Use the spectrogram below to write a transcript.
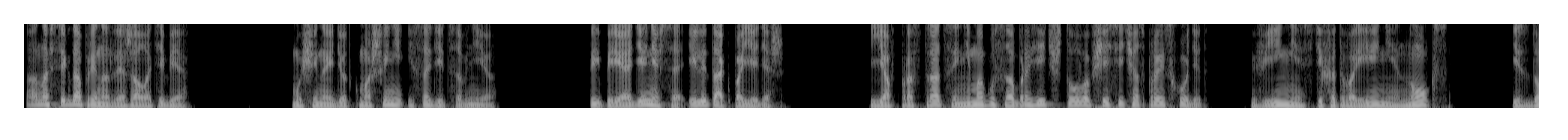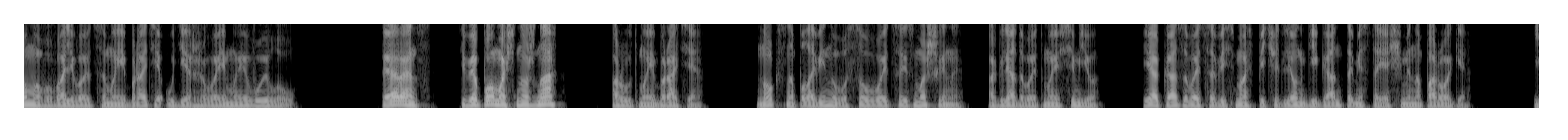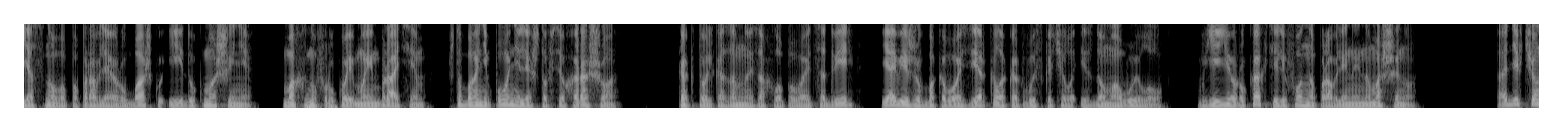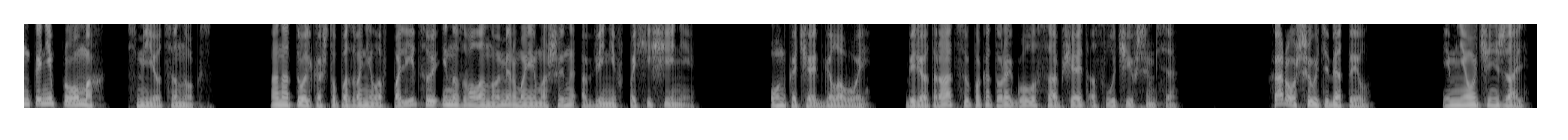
Она всегда принадлежала тебе. Мужчина идет к машине и садится в нее. Ты переоденешься или так поедешь? Я в прострации не могу сообразить, что вообще сейчас происходит. Винни, стихотворение, Нокс. Из дома вываливаются мои братья, удерживаемые Уиллоу. «Терренс, «Тебе помощь нужна?» – орут мои братья. Нокс наполовину высовывается из машины, оглядывает мою семью и оказывается весьма впечатлен гигантами, стоящими на пороге. Я снова поправляю рубашку и иду к машине, махнув рукой моим братьям, чтобы они поняли, что все хорошо. Как только за мной захлопывается дверь, я вижу в боковое зеркало, как выскочила из дома Уиллоу. В ее руках телефон, направленный на машину. «А девчонка не промах», – смеется Нокс. Она только что позвонила в полицию и назвала номер моей машины, обвинив в похищении. Он качает головой, берет рацию, по которой голос сообщает о случившемся. «Хороший у тебя тыл. И мне очень жаль.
